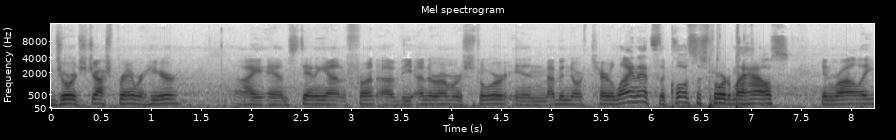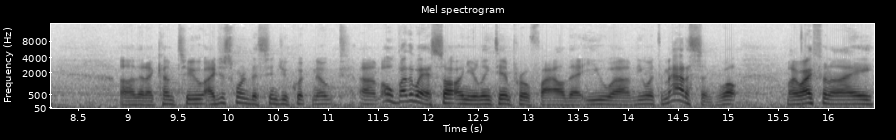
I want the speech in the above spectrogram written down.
George, Josh Brammer here. I am standing out in front of the Under Armour store in Mebane, North Carolina. It's the closest store to my house in Raleigh uh, that I come to. I just wanted to send you a quick note. Um, oh, by the way, I saw on your LinkedIn profile that you uh, you went to Madison. Well, my wife and I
